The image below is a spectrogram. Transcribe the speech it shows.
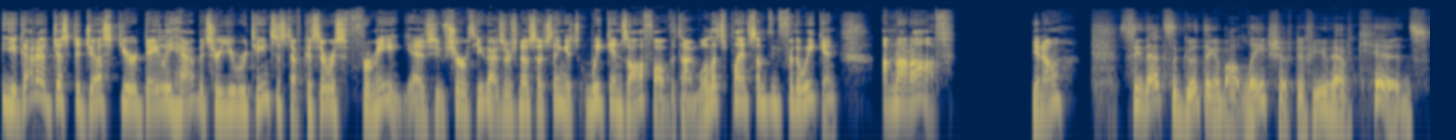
You got to just adjust your daily habits or your routines and stuff. Because there was, for me, as you've sure with you guys, there's no such thing. It's weekends off all the time. Well, let's plan something for the weekend. I'm not off. You know, See, that's the good thing about late shift. If you have kids,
